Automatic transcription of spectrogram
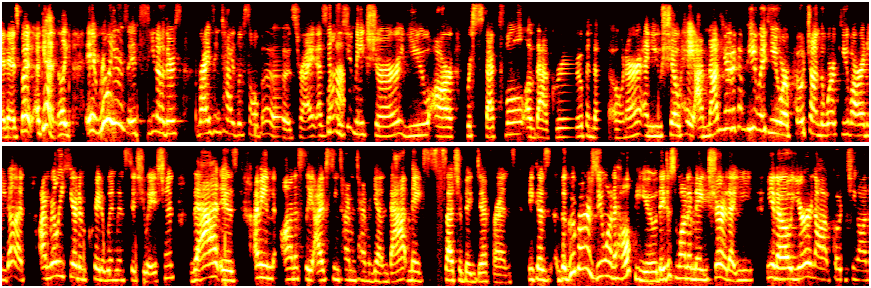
it is. But again, like it really is, it's, you know, there's rising tide lifts all boats, right? As long Yeah. as you make sure you are respectful of that group and the owner and you show, hey, I'm not here to compete with you or poach on the work you've already done. I'm really here to create a win win situation. That is, I mean, honestly, I've seen time and time again, that makes such a big difference because the group owners do want to help you. They just want to make sure that you, you know, you're not poaching on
